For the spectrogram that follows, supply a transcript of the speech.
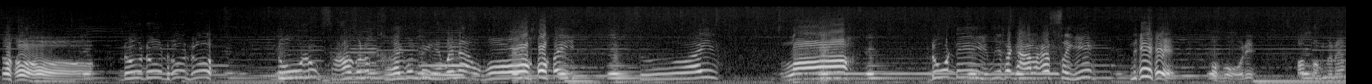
โอ้โหดูดูดูดูดูลูกสาวกับลูกเขยมันไม่เห็นไหมนะโอ้โหยสวยหล่อดูดีมีสง่าราศีนี่ โอ้โหนี่ พอสมกันนะ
